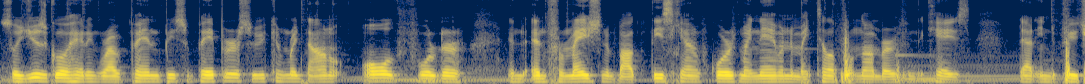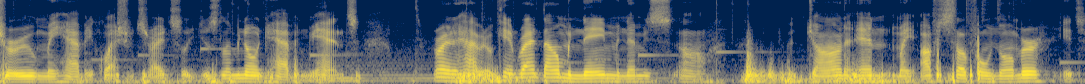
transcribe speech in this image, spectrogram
So just go ahead and grab a pen piece of paper so you can write down all further and information about this account. Of course my name and my telephone number if in the case that in the future you may have any questions right? So just let me know what you have in your hands. Right i have it. Okay write down my name. My name is uh, john and my office phone number. It's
